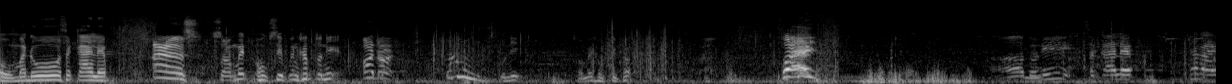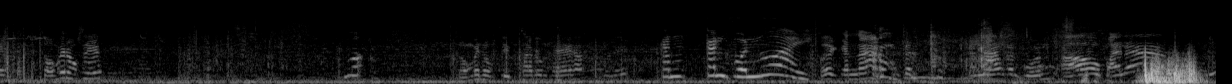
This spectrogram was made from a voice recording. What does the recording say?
โอ้มาดูสกายแลบสองเมตรหกสิบกันครับตัวนี้อ้อยตัวดูตัวนี้สองเมตรหกสิบครับเฮ้ยอ่าตัวนี้สกายแลบเท่าไหร่สองเมตรหกสิบสองเมตรหกสิบค่าร่มแท้ครับตัวนี้กันกันฝนด้วย เฮ้ย กันน้ำกันกันน้ำกันฝน เอาไปแล้วดู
